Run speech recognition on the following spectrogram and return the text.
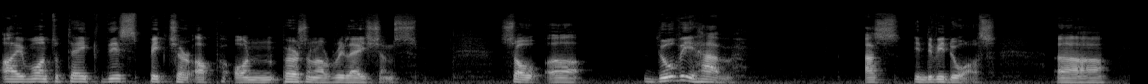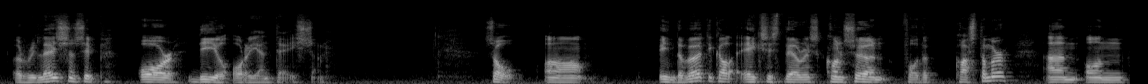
I want to take this picture up on personal relations. So, uh, do we have, as individuals, uh, a relationship or deal orientation. So uh, in the vertical axis there is concern for the customer and on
